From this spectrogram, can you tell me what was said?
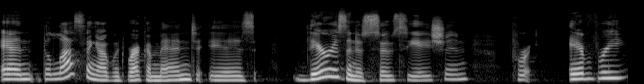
And the last thing I would recommend is there is an association for every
